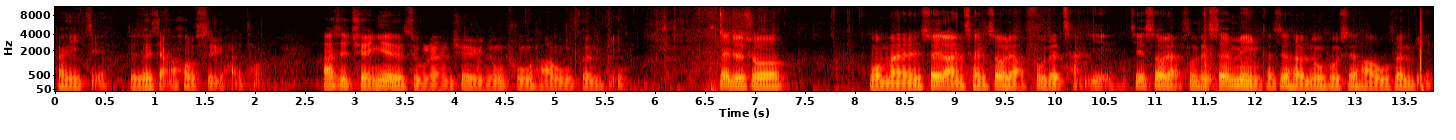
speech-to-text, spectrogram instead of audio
看一节就是在讲后世与孩童，他是全业的主人，却与奴仆毫无分别。那就是说，我们虽然承受了父的产业，接受了父的生命，可是和奴仆是毫无分别。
